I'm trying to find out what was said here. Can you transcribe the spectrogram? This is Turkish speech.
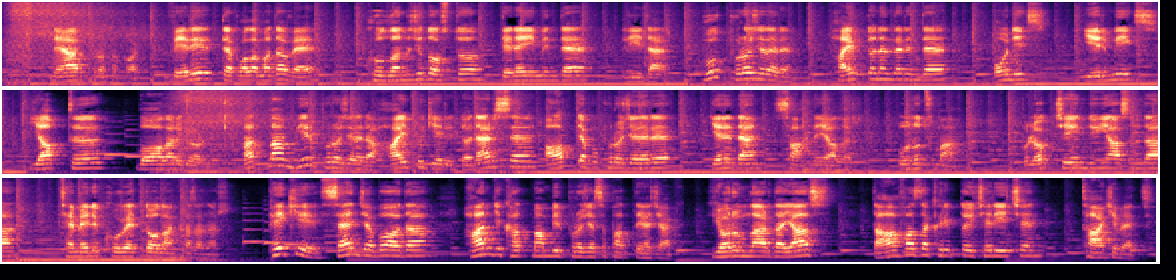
Near protokol. Veri depolamada ve kullanıcı dostu deneyiminde lider. Bu projelerin hype dönemlerinde Onyx, 20x yaptığı boğaları gördük. Katman bir projelere hype'ı geri dönerse altyapı projeleri yeniden sahneye alır. Unutma, blockchain dünyasında temeli kuvvetli olan kazanır. Peki sence bu ada hangi katman bir projesi patlayacak? Yorumlarda yaz. Daha fazla kripto içeriği için takip et.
